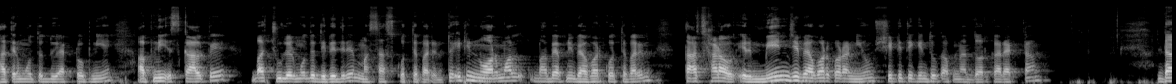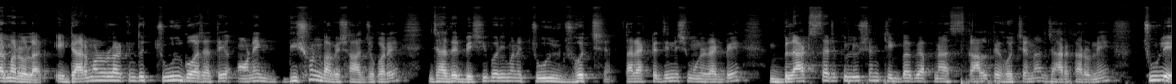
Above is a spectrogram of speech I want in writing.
হাতের মধ্যে দু এক টোপ নিয়ে আপনি স্কাল্পে বা চুলের মধ্যে ধীরে ধীরে মাসাজ করতে পারেন। তো এটি নর্মালভাবে আপনি ব্যবহার করতে পারেন। তাছাড়াও এর মেন যে ব্যবহার করার নিয়ম সেটিতে কিন্তু আপনার দরকার একটা ডার্মা রোলার। এই ডার্মা রোলার কিন্তু চুল গজাতে অনেক ভীষণভাবে সাহায্য করে, যাদের বেশি পরিমাণে চুল ঝরছে। তারা একটা জিনিস মনে রাখবে, ব্লাড সার্কুলেশন ঠিকভাবে আপনার স্কাল্পে হচ্ছে না, যার কারণে চুলে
